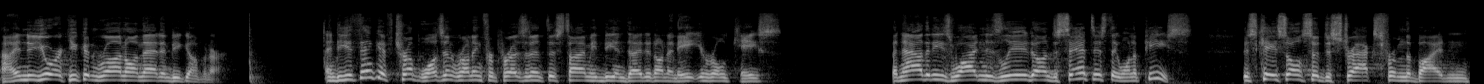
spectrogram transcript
Now, in New York, you can run on that and be governor. And do you think if Trump wasn't running for president this time, he'd be indicted on an eight year old case? But now that he's widened his lead on DeSantis, they want a piece. This case also distracts from the Biden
